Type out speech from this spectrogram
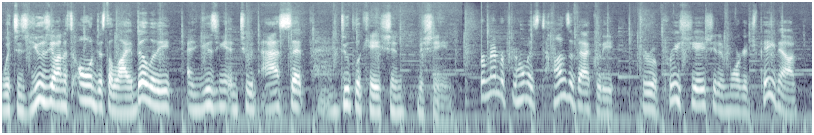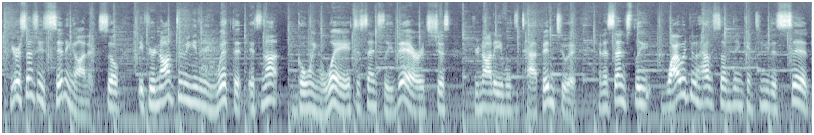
which is usually on its own just a liability and using it into an asset duplication machine. Remember, if your home has tons of equity through appreciation and mortgage paydown, you're essentially sitting on it. So if you're not doing anything with it, it's not going away. It's essentially there. It's just you're not able to tap into it. And essentially, why would you have something continue to sit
